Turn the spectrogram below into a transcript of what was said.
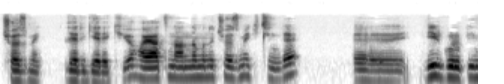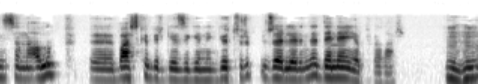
çözmekleri gerekiyor. Hayatın anlamını çözmek için de e, bir grup insanı alıp e, başka bir gezegene götürüp üzerlerinde deney yapıyorlar. Hı hı.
